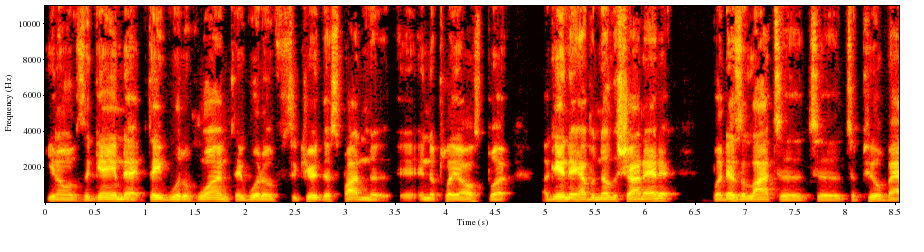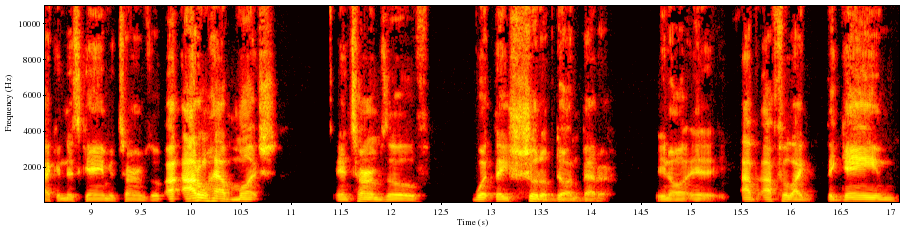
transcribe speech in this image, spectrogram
you know, it's a game that they would have won, they would have secured their spot in the in the playoffs. But again, they have another shot at it. But there's a lot to to to peel back in this game in terms of I, I don't have much in terms of what they should have done better. You know, it, I, I feel like the game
